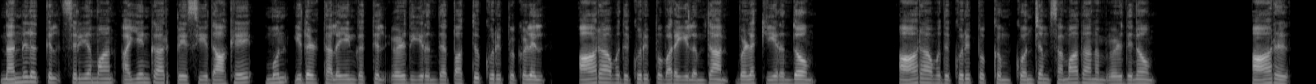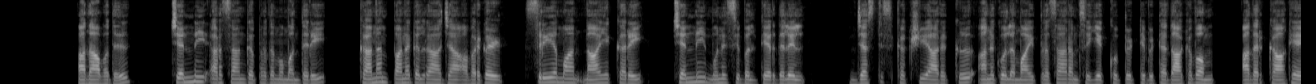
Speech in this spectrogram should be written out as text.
நன்னிலத்தில் சிறியமான் ஐயங்கார் பேசியதாக முன் இதழ் தலையங்கத்தில் எழுதியிருந்த பத்து குறிப்புகளில் ஆறாவது குறிப்பு வரையிலும் தான் விளக்கியிருந்தோம். ஆறாவது குறிப்புக்கும் கொஞ்சம் சமாதானம் எழுதினோம். ஆறு. அதாவது சென்னை அரசாங்க பிரதம மந்திரி கனம் பனகல்ராஜா அவர்கள் ஸ்ரீயமான் நாயக்கரை சென்னை முனிசிபல் தேர்தலில் ஜஸ்டிஸ் கட்சியாருக்கு அனுகூலமாய் பிரசாரம் செய்ய கூப்பிட்டு விட்டதாகவும் அதற்காக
